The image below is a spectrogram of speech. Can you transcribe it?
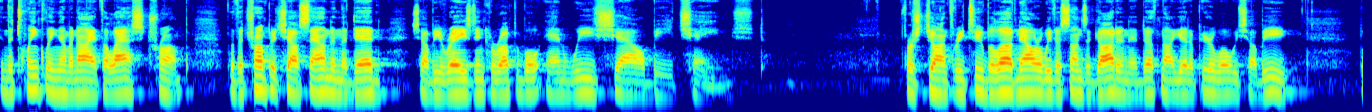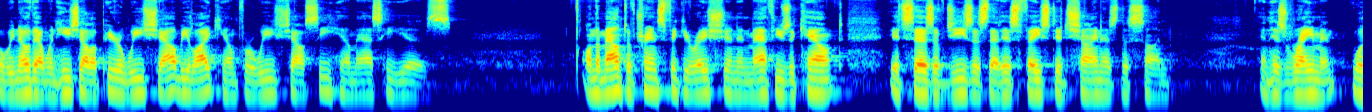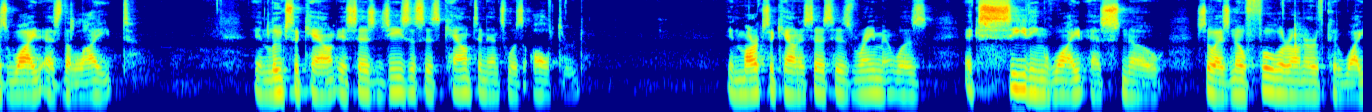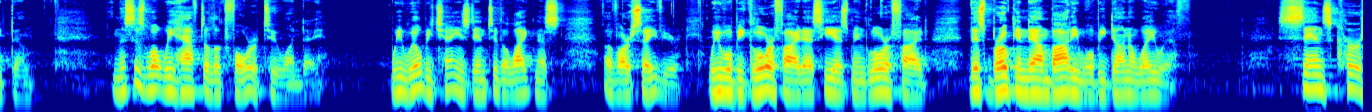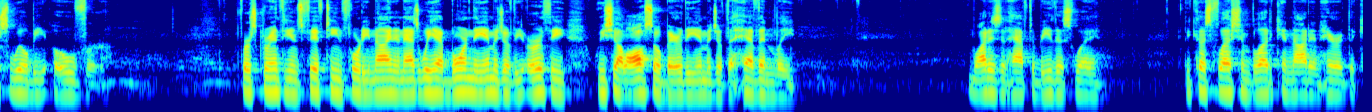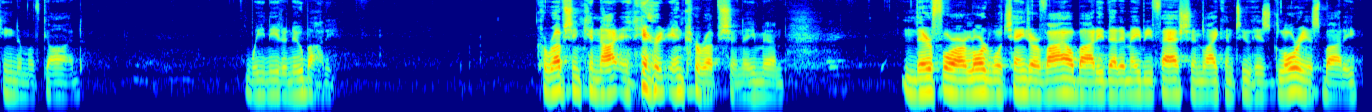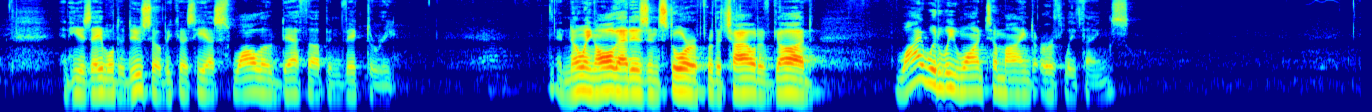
in the twinkling of an eye, at the last trump, for the trumpet shall sound, and the dead shall be raised incorruptible, and we shall be changed. 1 John 3 2, Beloved, now are we the sons of God, and it doth not yet appear what we shall be. But we know that when he shall appear, we shall be like him, for we shall see him as he is. On the Mount of Transfiguration in Matthew's account, it says of Jesus that his face did shine as the sun, and his raiment was white as the light in Luke's account, it says Jesus' countenance was altered. In Mark's account, it says his raiment was exceeding white as snow, so as no fuller on earth could white them. And this is what we have to look forward to one day. We will be changed into the likeness of our Savior. We will be glorified as He has been glorified. This broken down body will be done away with. Sin's curse will be over. 1 Corinthians 15 49, and as we have borne the image of the earthy, we shall also bear the image of the heavenly. Why does it have to be this way? Because flesh and blood cannot inherit the kingdom of God. We need a new body. Corruption cannot inherit incorruption. Amen. And therefore, our Lord will change our vile body that it may be fashioned like unto his glorious body. And he is able to do so because he has swallowed death up in victory. And knowing all that is in store for the child of God, why would we want to mind earthly things?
